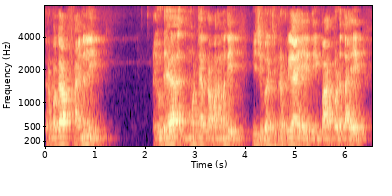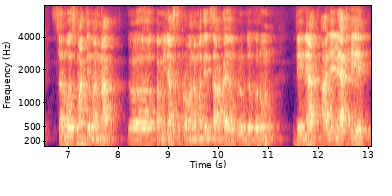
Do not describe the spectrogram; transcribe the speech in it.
तर बघा फायनली एवढ्या मोठ्या प्रमाणामध्ये ही जी भरती प्रक्रिया आहे ती पार पडत आहे. सर्वच माध्यमांना कमी जास्त प्रमाणामध्ये जागा उपलब्ध करून देण्यात आलेल्या आहेत.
